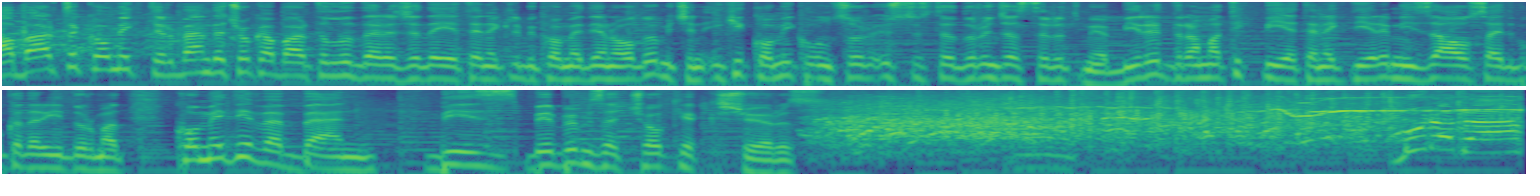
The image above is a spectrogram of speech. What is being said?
Abartı komiktir. Ben de çok abartılı derecede yetenekli bir komedyen olduğum için iki komik unsur üst üste durunca sırıtmıyor. Biri dramatik bir yetenek, diğeri mizah olsaydı bu kadar iyi durmaz. Komedi ve ben, biz birbirimize çok yakışıyoruz. Burada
